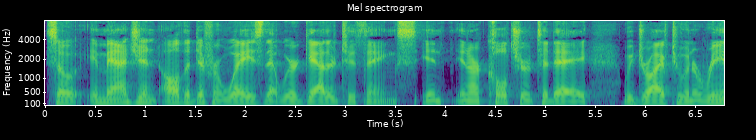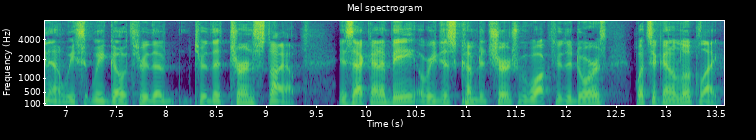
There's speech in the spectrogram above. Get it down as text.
So imagine all the different ways that we're gathered to things in in our culture today. We drive to an arena. We we go through the through the turnstile is that going to be? Or we just come to church, we walk through the doors? What's it going to look like?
